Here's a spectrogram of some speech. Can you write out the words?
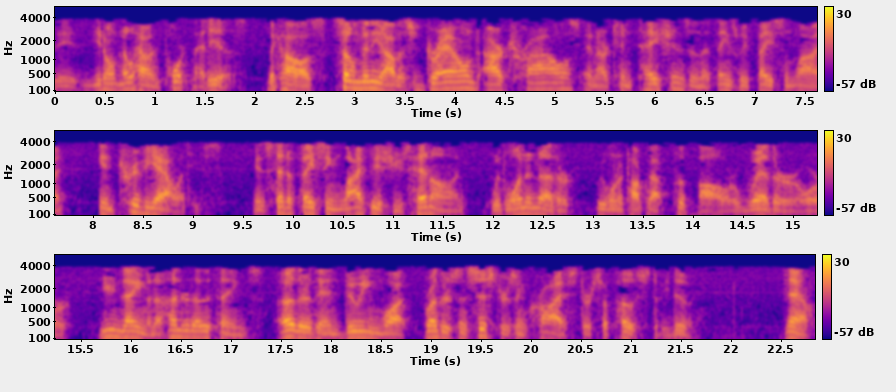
you don't know how important that is because so many of us drowned our trials and our temptations and the things we face in life in trivialities. Instead of facing life issues head on with one another, we want to talk about football or weather or you name it, a hundred other things other than doing what brothers and sisters in Christ are supposed to be doing. Now,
